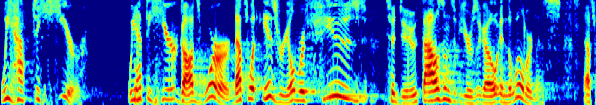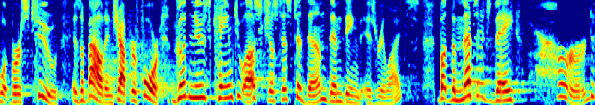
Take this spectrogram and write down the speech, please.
we have to hear. We have to hear God's word. That's what Israel refused to do thousands of years ago in the wilderness. That's what verse 2 is about in chapter 4. Good news came to us just as to them, them being the Israelites. But the message they heard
